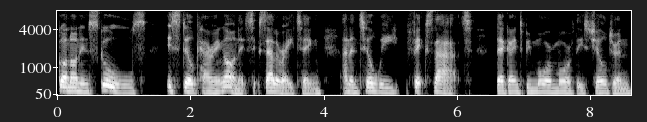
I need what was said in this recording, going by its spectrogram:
gone on in schools is still carrying on. It's accelerating. And until we fix that, there are going to be more and more of these children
